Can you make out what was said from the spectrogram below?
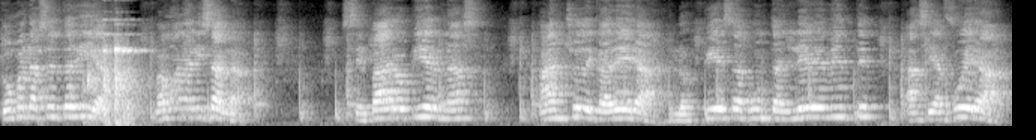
¿Cómo es la sentadilla? Vamos a analizarla. Separo piernas, ancho de cadera, los pies apuntan levemente hacia afuera.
